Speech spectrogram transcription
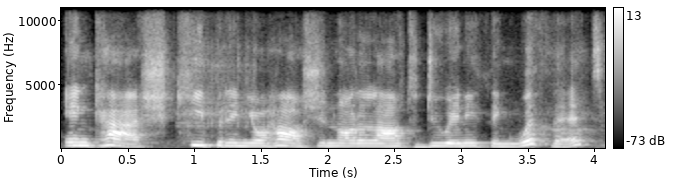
in cash, keep it in your house. You're not allowed to do anything with it,"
